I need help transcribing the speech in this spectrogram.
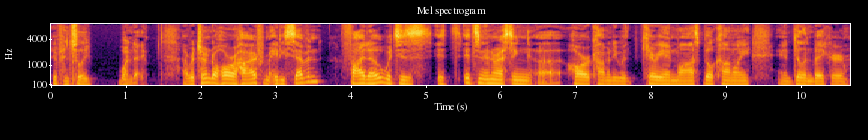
eventually one day. I returned to Horror High from 87. Fido, which is, it's, it's an interesting, uh, horror comedy with Carrie-Anne Moss, Bill Connolly, and Dylan Baker.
